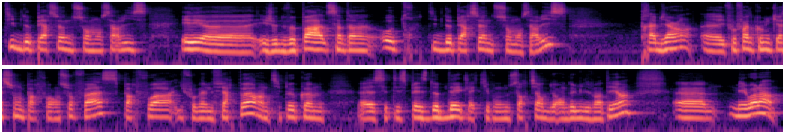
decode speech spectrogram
types de personnes sur mon service et, euh, et je ne veux pas certains autres types de personnes sur mon service très bien. Il faut faire une communication parfois en surface, parfois il faut même faire peur, un petit peu comme cette espèce d'update là qui vont nous sortir en 2021. Euh, mais voilà,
